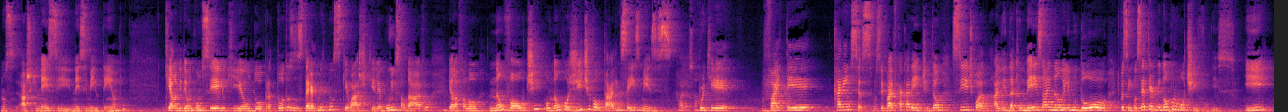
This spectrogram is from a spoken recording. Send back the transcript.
não s- acho que nesse, nesse meio tempo, que ela me deu um conselho que eu dou para todos os términos, que eu acho que ele é muito saudável. Ela falou: não volte ou não cogite voltar em seis meses, Olha só. porque vai ter carências, você vai ficar carente. Então, se tipo ali daqui um mês, ai não, ele mudou, tipo assim, você terminou por um motivo. Isso. E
